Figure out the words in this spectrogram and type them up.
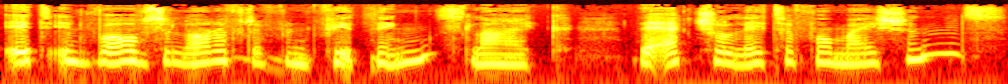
It involves a lot of different things like the actual letter formations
